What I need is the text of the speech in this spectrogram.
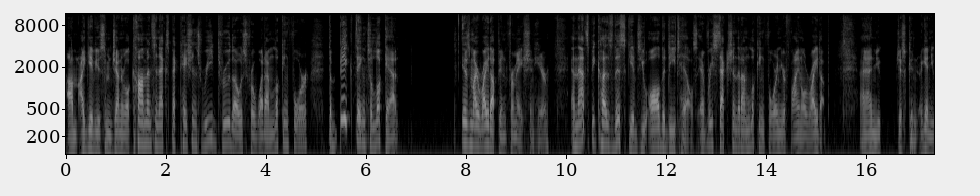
Um, I give you some general comments and expectations read through those for what I'm looking for. The big thing to look at is my write up information here. And that's because this gives you all the details every section that I'm looking for in your final write up. And you just can again you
